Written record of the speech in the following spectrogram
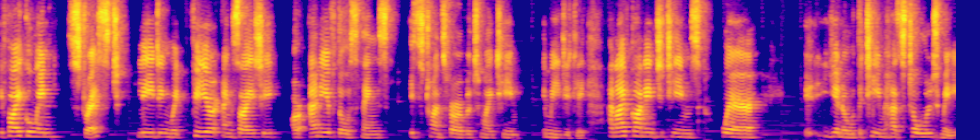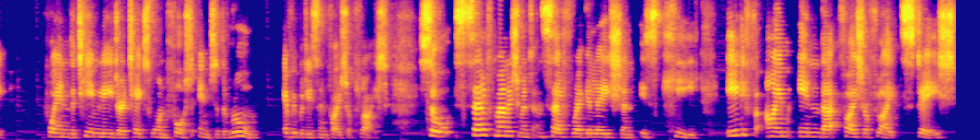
if I go in stressed, leading with fear, anxiety, or any of those things, it's transferable to my team immediately. And I've gone into teams where, you know, the team has told me when the team leader takes one foot into the room, everybody's in fight or flight. So self management and self regulation is key. If I'm in that fight or flight state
